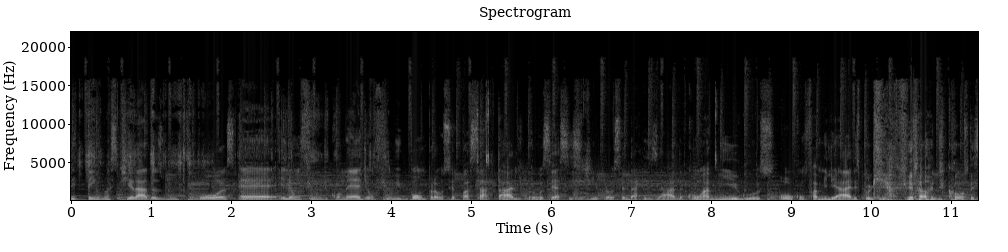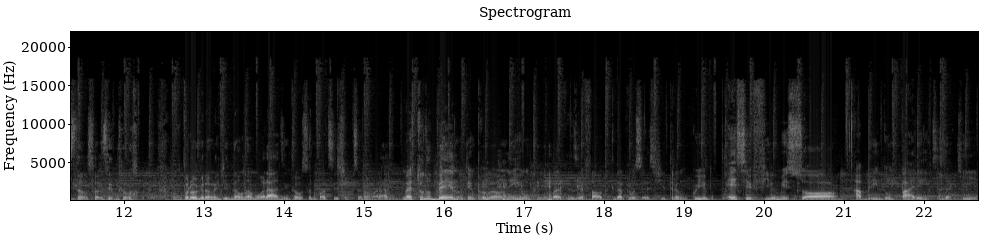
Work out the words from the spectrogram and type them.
ele tem umas tiradas muito boas. É, ele é um filme de comédia, é um filme bom para você passar a tarde, para você assistir, para você dar risada com amigos ou com familiares, porque afinal de contas estamos fazendo um programa de não namorados, então você não pode assistir com seu namorado. Mas tudo bem, não tem problema nenhum que não vai fazer falta, que dá pra você assistir tranquilo. Esse filme, só abrindo um parênteses aqui,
